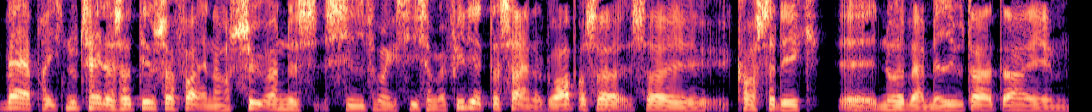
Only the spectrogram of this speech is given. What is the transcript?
hvad er prisen? Nu taler jeg så, det er jo så for annoncørernes side, for man kan sige, som affiliate, der signer du op, og så, så øh, koster det ikke øh, noget at være med. Jo. Der, der øh,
